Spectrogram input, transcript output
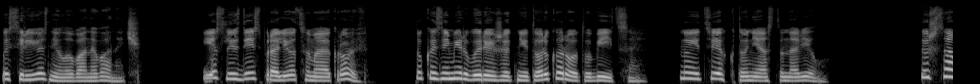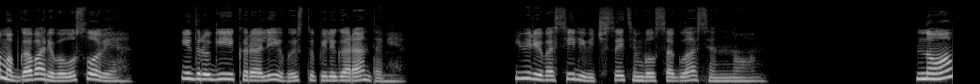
Посерьезнел Иван Иванович. Если здесь прольется моя кровь, то Казимир вырежет не только рот убийцы, но и тех, кто не остановил. Ты ж сам обговаривал условия. И другие короли выступили гарантами. Юрий Васильевич с этим был согласен, но... Но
